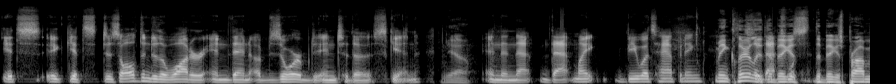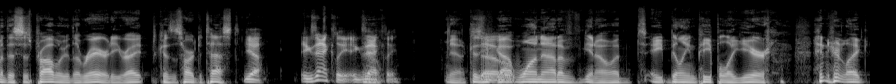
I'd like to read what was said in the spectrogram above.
it's it gets dissolved into the water and then absorbed into the skin. Yeah. And then that that might be what's happening. I mean, clearly So the biggest the biggest problem with this is probably the rarity, right? Because it's hard to test. Yeah. Exactly, exactly. Yeah, because So- you've got one out of you know eight billion people a year, and you're like,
